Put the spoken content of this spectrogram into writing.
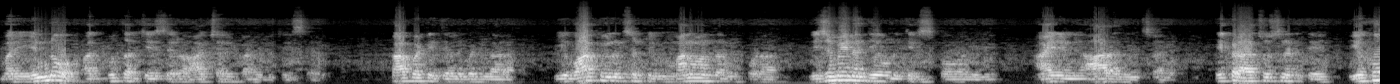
మరి ఎన్నో అద్భుతాలు చేశారు ఆశ్చర్యకార్యాలు చేశారు. కాబట్టి దేవుని బిడ్డలారా ఈ వాక్యం నుంచి మనం అందరం కూడా నిజమైన దేవుని తెలుసుకోవాలి ఆయనని ఆరాధించాలి. ఇక్కడ చూసినట్లయితే యహో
